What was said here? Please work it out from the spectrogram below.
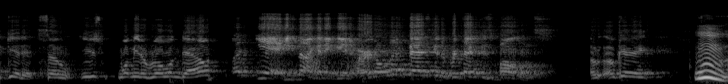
I, I get it. So you just want me to roll him down? Uh, yeah, he's not gonna get hurt. All that fat's gonna protect his bones. O- okay. Mm.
